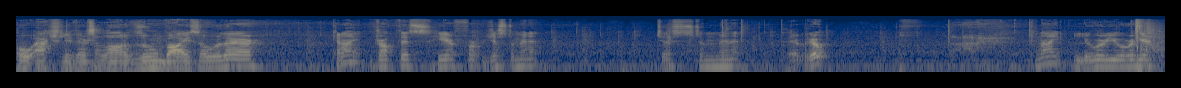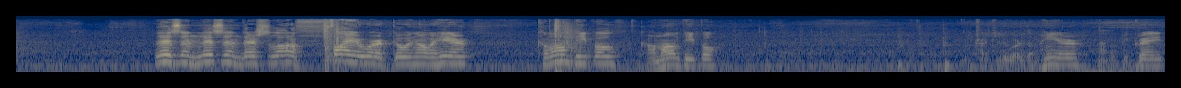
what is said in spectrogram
Oh, actually, there's a lot of zombies over there. Can I drop this here for just a minute? Just a minute. There we go. Can I lure you over here? Listen, listen, there's a lot of firework going over here. Come on, people. Come on, people. Try to lure them here. That would be great.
